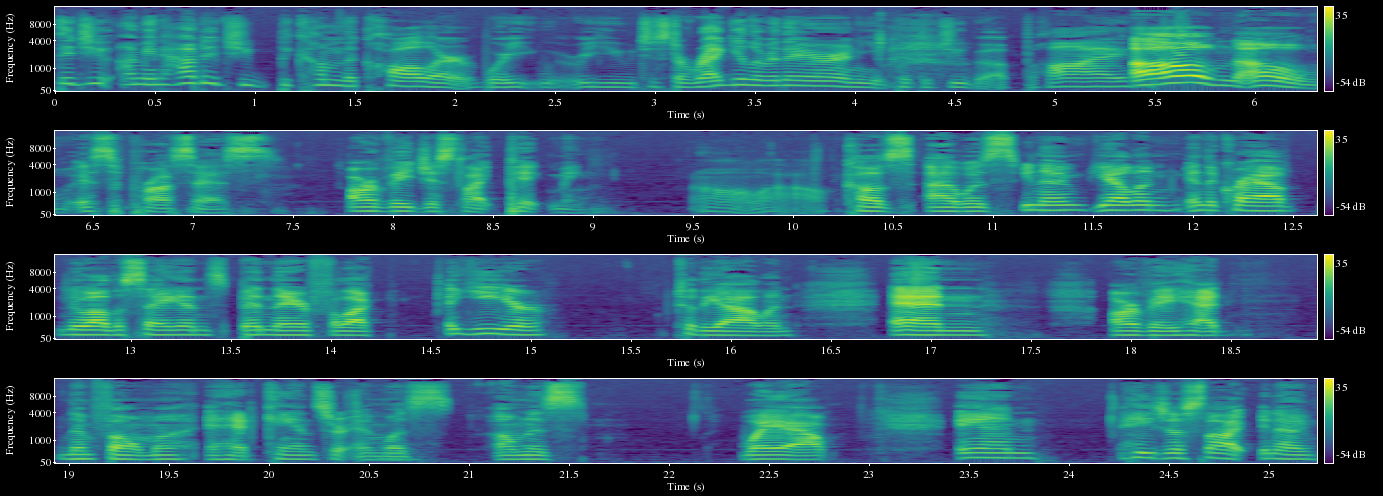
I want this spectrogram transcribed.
Did you? I mean, how did you become the caller? Were you were you just a regular there, and you? What did you apply? Oh no, it's a process. RV just like picked me oh wow. because I was, you know, yelling in the crowd, knew all the sayings, been there for like a year to the island, and RV had lymphoma and had cancer and was on his way out, and he just like, you know,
